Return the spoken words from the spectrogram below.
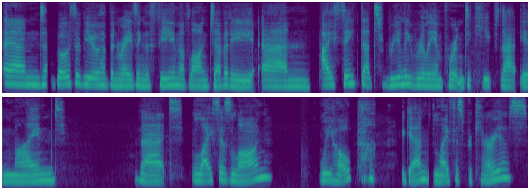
And both of you have been raising the theme of longevity. And I think that's really, really important to keep that in mind that life is long we hope. Again, life is precarious,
